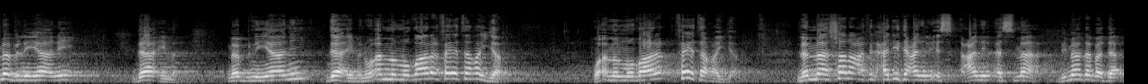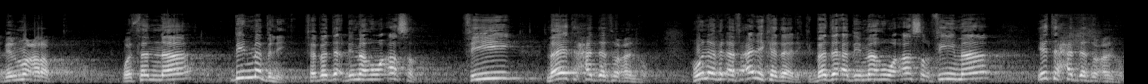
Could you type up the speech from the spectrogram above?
مبنيان دائما. مبنيان دائما. وأما المضارع فيتغير. وأما المضارع فيتغير. لما شرع في الحديث عن عن الأسماء بماذا بدأ؟ بالمعرب. وثنى بالمبني. فبدأ بما هو أصل في ما يتحدث عنه. هنا في الأفعال كذلك. بدأ بما هو أصل فيما يتحدث عنه.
